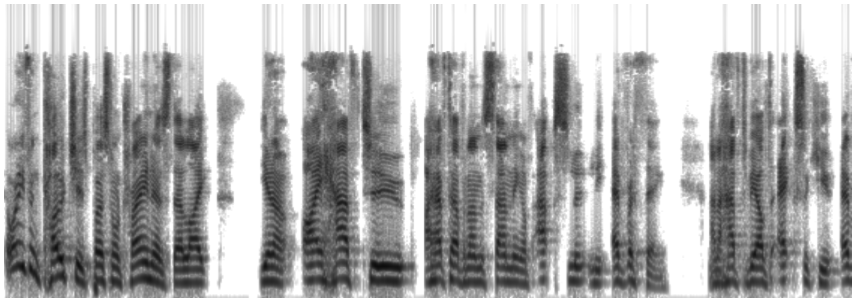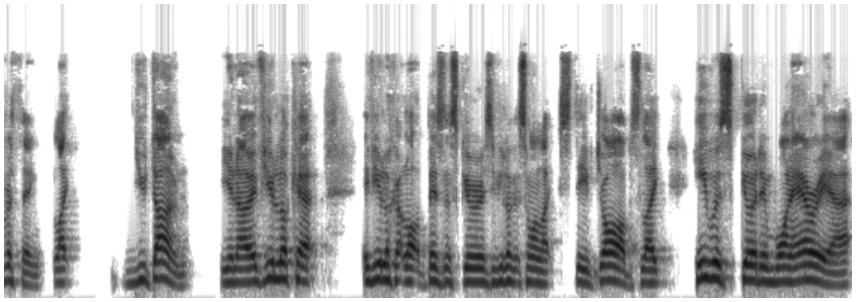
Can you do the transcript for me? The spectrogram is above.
or even coaches, personal trainers, they're like, you know, I have to, I have to have an understanding of absolutely everything and I have to be able to execute everything. Like you don't, you know, if you look at, if you look at a lot of business gurus, if you look at someone like Steve Jobs, like he was good in one area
